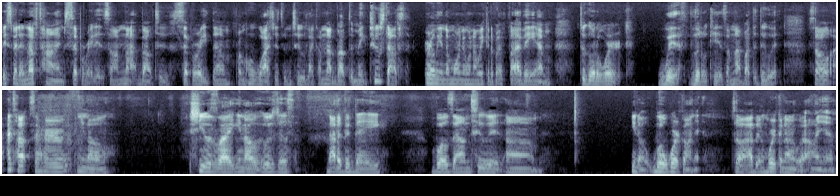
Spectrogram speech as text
they spend enough time separated. So i'm not about to separate them from who watches them too. Like i'm not about to make two stops early in the morning when i'm waking up at 5 a.m to go to work with little kids. I'm not about to do it. So i talked to her you know. She was like you know it was just not a good day boils down to it um you know we'll work on it. So i've been working on it with am.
